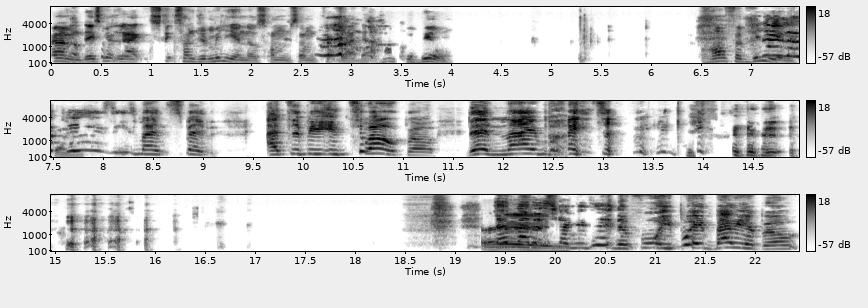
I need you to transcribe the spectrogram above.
Fam, they spent like six hundred million or some some crap like that. Half a bill. Half a billion. Hell of fam. peas these man spent. And to be in 12, bro, they're nine points. of. That man is struggling to hit the 40 point barrier, bro.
